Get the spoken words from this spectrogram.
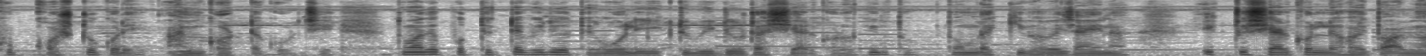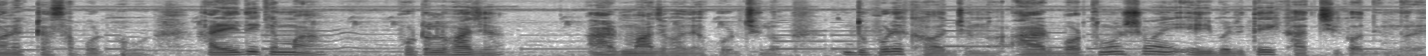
খুব কষ্ট করে আমি ঘরটা করছি। তোমাদের প্রত্যেকটা ভিডিওতে বলি, একটু ভিডিওটা শেয়ার করো, কিন্তু তোমরা কীভাবে যাই না, একটু শেয়ার করলে হয়তো আমি অনেকটা সাপোর্ট পাবো। আর এইদিকে মা পটল ভাজা আর মাছ ভাজা করছিল দুপুরে খাওয়ার জন্য। আর বর্তমান সময় এই বাড়িতেই খাচ্ছি কদিন ধরে।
